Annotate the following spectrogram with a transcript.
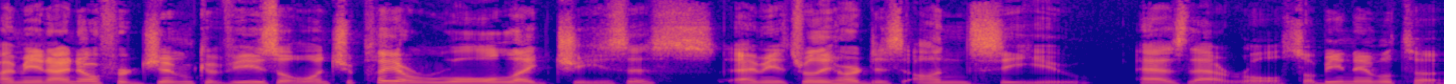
I mean, I know for Jim Caviezel, once you play a role like Jesus, I mean, it's really hard to unsee you as that role. So being able to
